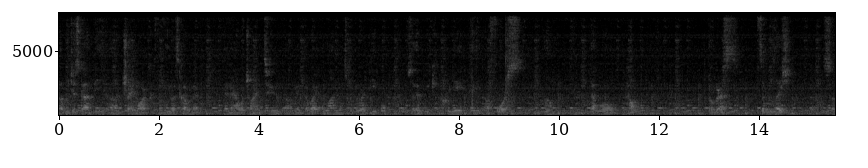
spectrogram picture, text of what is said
uh, we just got the uh, trademark from the U.S. government, and now we're trying to uh, make the right alignments with the right people so that we can create a, a force um, that will help progress civilization. So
